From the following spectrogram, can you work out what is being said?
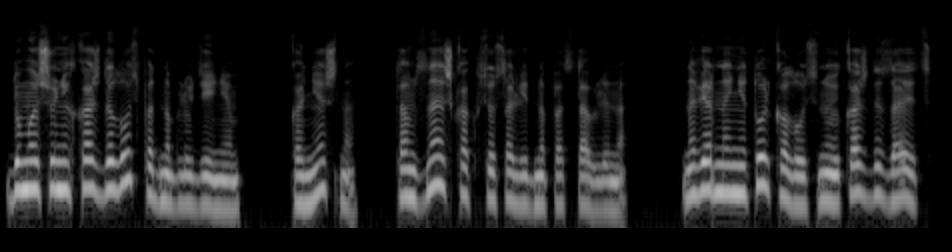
Думаешь, у них каждый лось под наблюдением? Конечно. Там знаешь, как все солидно поставлено. Наверное, не только лось, но и каждый заяц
